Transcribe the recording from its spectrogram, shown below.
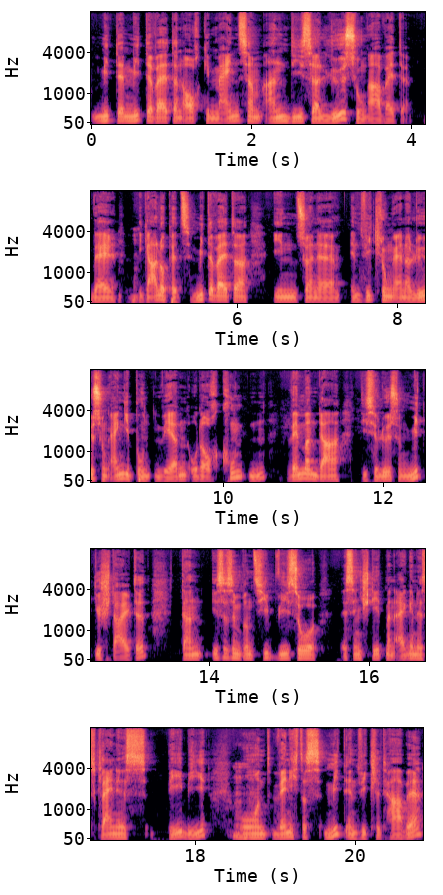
mit den Mitarbeitern auch gemeinsam an dieser Lösung arbeite. Weil mhm. egal ob jetzt Mitarbeiter in so eine Entwicklung einer Lösung eingebunden werden oder auch Kunden, wenn man da diese Lösung mitgestaltet, dann ist es im Prinzip wie so, es entsteht mein eigenes kleines Baby. Mhm. Und wenn ich das mitentwickelt habe,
